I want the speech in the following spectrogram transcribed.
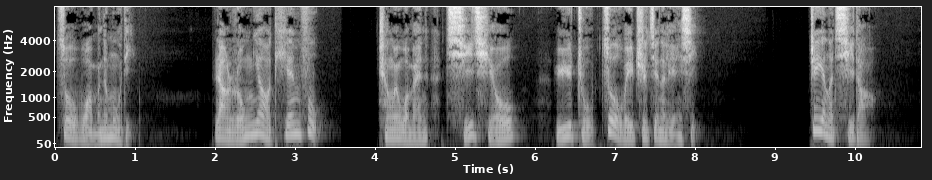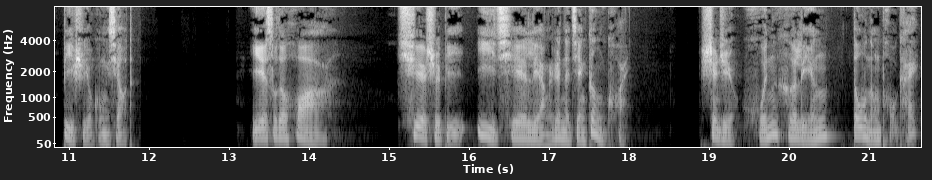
做我们的目的，让荣耀天赋成为我们祈求与主作为之间的联系。这样的祈祷，必是有功效的。耶稣的话，确实比一切两刃的剑更快，甚至魂和灵都能剖开，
